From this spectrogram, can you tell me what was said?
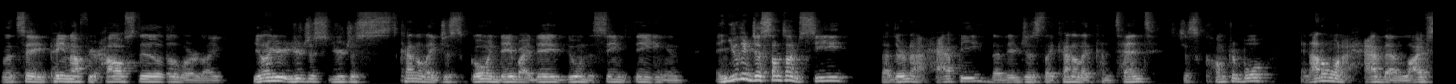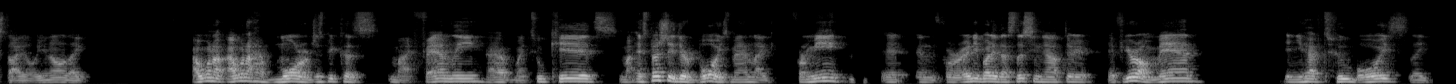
let's say paying off your house still or like you know you're you're just you're just kind of like just going day by day doing the same thing and and you can just sometimes see that they're not happy that they're just like kind of like content just comfortable and i don't want to have that lifestyle you know like I want to I want to have more just because my family, I have my two kids, my especially they're boys, man. Like for me and for anybody that's listening out there, if you're a man, and you have two boys, like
